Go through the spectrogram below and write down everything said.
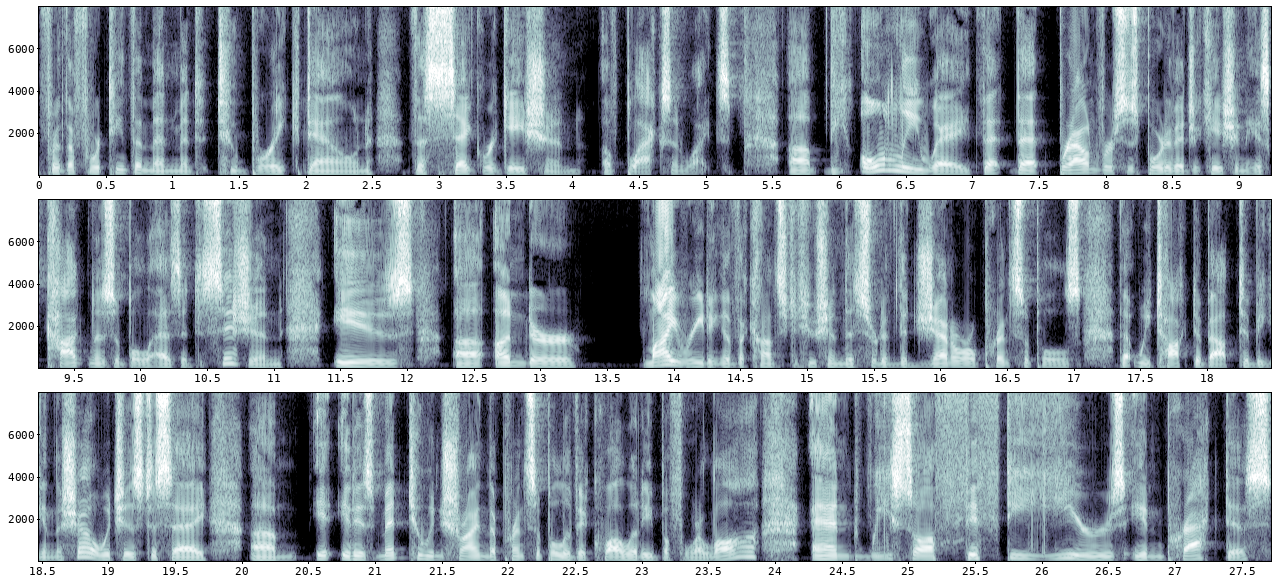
for the 14th Amendment to break down the segregation of blacks and whites. Uh, the only way that, that Brown versus Board of Education is cognizable as a decision is uh, under my reading of the Constitution, the sort of the general principles that we talked about to begin the show, which is to say, um, it, it is meant to enshrine the principle of equality before law. And we saw 50 years in practice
